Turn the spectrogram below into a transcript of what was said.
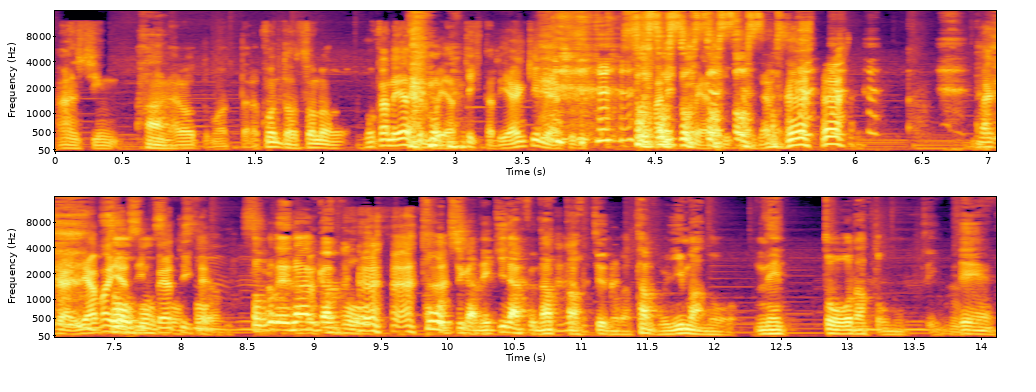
安心になろうと思ったら、今度、その、他のやつもやってきたら、ヤンキーもやってきた。そうパリッもやってきたみたいな。なんか、やばいやついっぱいやってきたよ。うんそこでなんかこう、統治ができなくなったっていうのが多分今のネットだと思っていて、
